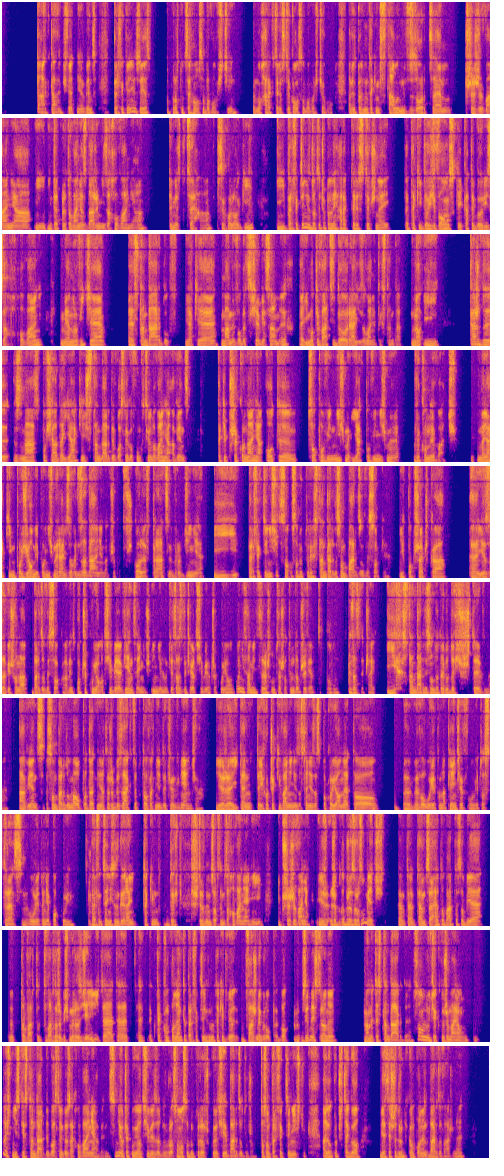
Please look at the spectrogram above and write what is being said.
Tak, tak, świetnie. Więc perfekcjonizm jest po prostu cechą osobowości, pewną charakterystyką osobowościową, a więc pewnym takim stałym wzorcem przeżywania i interpretowania zdarzeń i zachowania. Tym jest cecha psychologii. I perfekcjonizm dotyczy pewnej charakterystycznej, takiej dość wąskiej kategorii zachowań, mianowicie e, standardów, jakie mamy wobec siebie samych e, i motywacji do realizowania tych standardów. No i każdy z nas posiada jakieś standardy własnego funkcjonowania, a więc takie przekonania o tym, co powinniśmy i jak powinniśmy wykonywać, na jakim poziomie powinniśmy realizować zadania, na przykład w szkole, w pracy, w rodzinie. I perfekcjoniści to są osoby, których standardy są bardzo wysokie. Ich poprzeczka jest zawieszona bardzo wysoko, a więc oczekują od siebie więcej niż inni ludzie zazwyczaj od siebie oczekują. Oni sami zresztą też o tym dobrze wiedzą, zazwyczaj. Ich standardy są do tego dość sztywne a więc są bardzo mało podatni na to, żeby zaakceptować niedociągnięcia. Jeżeli ten, te ich oczekiwanie nie zostanie zaspokojone, to e, wywołuje to napięcie, wywołuje to stres, wywołuje to niepokój. Perfekcjonizm jest generalnie takim dość sztywnym wzorcem zachowania i, i przeżywania. I żeby dobrze zrozumieć tę, tę, tę cechę, to warto sobie to warto, to warto, żebyśmy rozdzielili te, te, te komponenty perfekcjonizmu na takie dwie ważne grupy, bo z jednej strony mamy te standardy. Są ludzie, którzy mają dość niskie standardy własnego zachowania, więc nie oczekują od siebie za dużo. Są osoby, które oczekują od siebie bardzo dużo. To są perfekcjoniści. Ale oprócz tego jest jeszcze drugi komponent, bardzo ważny,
